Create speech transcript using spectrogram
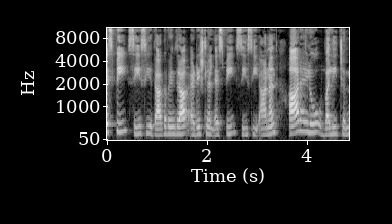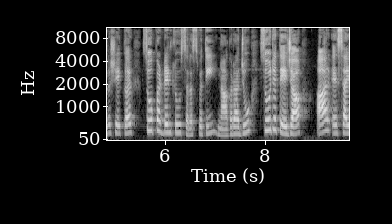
SP CC Raghavendra additional SP CC Anand ఆర్ఐలు వలి చంద్రశేఖర్ సూపర్డెంట్లు సరస్వతి నాగరాజు సూర్యతేజ ఆర్ఎస్ఐ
